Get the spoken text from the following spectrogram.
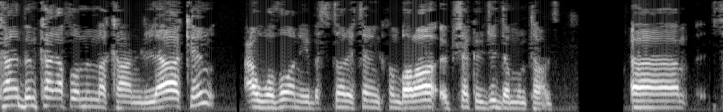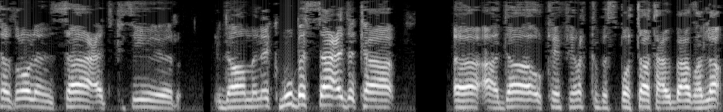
كان بإمكان أفضل مما كان لكن عوضوني بال storytelling في المباراه بشكل جدا ممتاز آه سيث رولينز ساعد كثير دومينيك مو بس ساعده آه، أداء وكيف يركب سبوتات على بعضها لا.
